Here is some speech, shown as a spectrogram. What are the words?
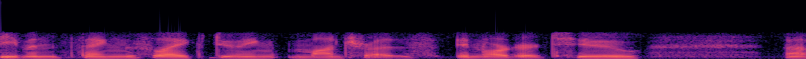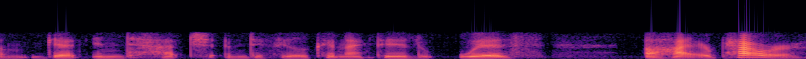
Even things like doing mantras in order to um, get in touch and to feel connected with a higher power.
